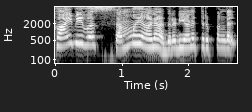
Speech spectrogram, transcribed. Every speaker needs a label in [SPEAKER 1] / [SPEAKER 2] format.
[SPEAKER 1] Hi viewers செம்மையான அதிரடியான திருப்பங்கள்.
